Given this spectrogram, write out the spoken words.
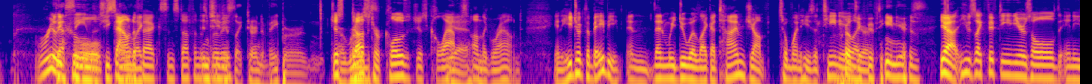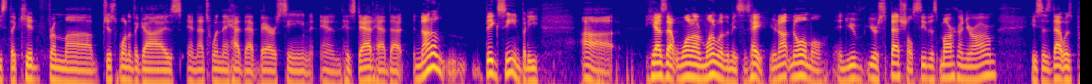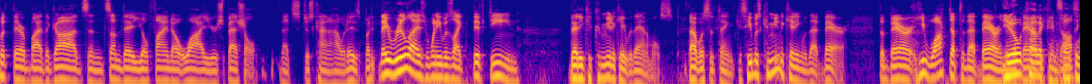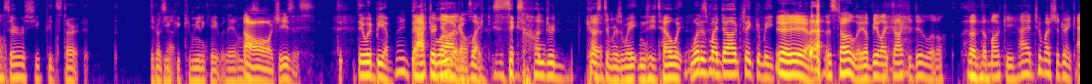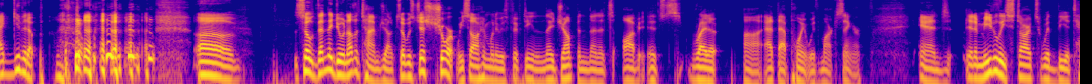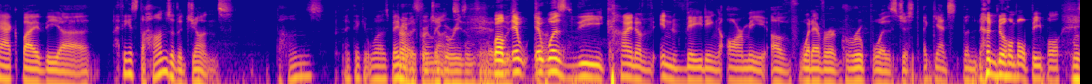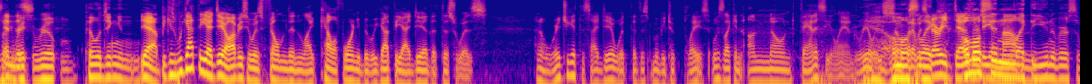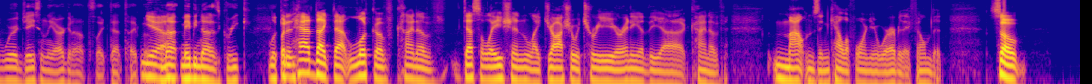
Really scene cool that she sound like- effects and stuff in this Didn't she just like turned to vapor? And just her dust. Her clothes just collapse Yeah. on the ground, and he took the baby. And then we do a like a time jump to when he's a teenager. for like 15 years. Yeah, he was like 15 years old, and he's the kid from uh, just one of the guys, and that's when they had that bear scene, and his dad had that not a big scene, but he uh, he has that one on one with him. He says, "Hey, you're not normal, and you you're special. See this mark on your arm?" He says that was put there by the gods, and someday you'll find out why you're special. That's just kind of how it is. But they realized when he was like 15 that he could communicate with animals. That was the thing because he was communicating with that bear. The bear, he walked up to that bear, and You know what kind of consulting docile. service you could start if What's you that? could communicate with animals? Oh Jesus! Th- there would be a Dr. backlog of like 600 customers waiting to tell what what does my dog think of me? Yeah, yeah, yeah. It's totally. It'll be like Doctor Doolittle, the, the monkey. I had too much to drink. I give it up. um, so then they do another time jump. So it was just short. We saw him when he was 15, and they jump, and then it's obvious. It's right at, uh, at that point with Marc Singer, and it immediately starts with the attack by the. Uh, I think it's the Huns or the Juns. The Huns. I think it was. Maybe it was for the legal Juns. reasons. they had to Well, use it it was the kind of invading army of whatever group was just against the normal people. It was like and ri- this, real pillaging and yeah, because we got the idea. Obviously, it was filmed in like California, but we got the idea that this was I don't know where'd you get this idea with, that this movie took place. It was like an unknown fantasy land, really. Yeah, so, almost but it was like very deserty almost in mountain. like the universe of where Jason the Argonauts, like that type. of Yeah. not maybe not as Greek looking. but it had like that look of kind of desolation, like Joshua Tree or any of the uh, kind of mountains in California, wherever they filmed it. So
